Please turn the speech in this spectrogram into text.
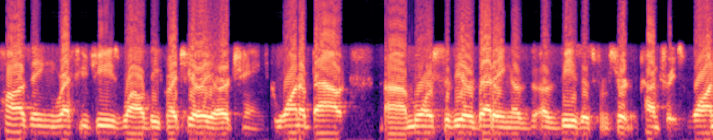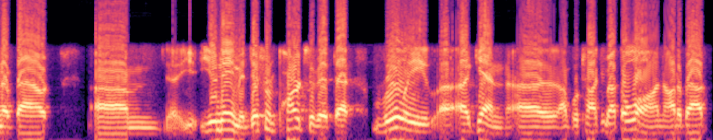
pausing refugees while the criteria are changed. One about uh, more severe vetting of, of visas from certain countries. One about um, you, you name it, different parts of it that really, uh, again, uh, we're talking about the law, not about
